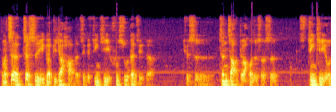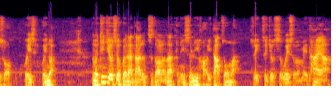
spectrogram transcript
那么这这是一个比较好的这个经济复苏的这个就是征兆，对吧？或者说是经济有所回回暖。那么经济有所回暖，大家都知道了，那肯定是利好一大宗嘛。所以这就是为什么煤炭呀、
